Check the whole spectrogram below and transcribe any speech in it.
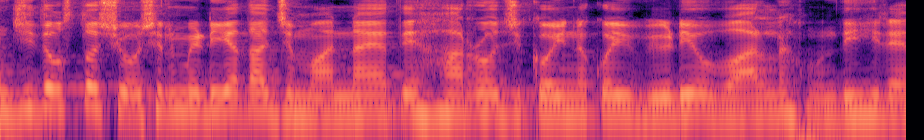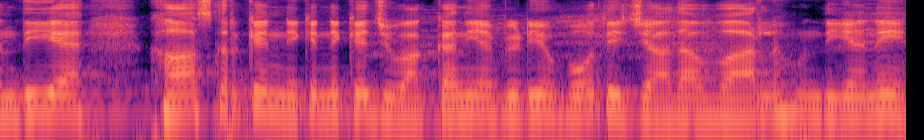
ਹਾਂਜੀ ਦੋਸਤੋ, ਸੋਸ਼ਲ ਮੀਡੀਆ ਦਾ ਜ਼ਮਾਨਾ ਹੈ ਤੇ ਹਰ ਰੋਜ਼ ਕੋਈ ਨਾ ਕੋਈ ਵੀਡੀਓ ਵਾਇਰਲ ਹੁੰਦੀ ਹੀ ਰਹਿੰਦੀ ਹੈ। ਖਾਸ ਕਰਕੇ ਨਿੱਕੇ ਨਿੱਕੇ ਜਵਾਕਾਂ ਦੀਆਂ ਵੀਡੀਓ ਬਹੁਤ ਹੀ ਜ਼ਿਆਦਾ ਵਾਇਰਲ ਹੁੰਦੀਆਂ ਨੇ,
